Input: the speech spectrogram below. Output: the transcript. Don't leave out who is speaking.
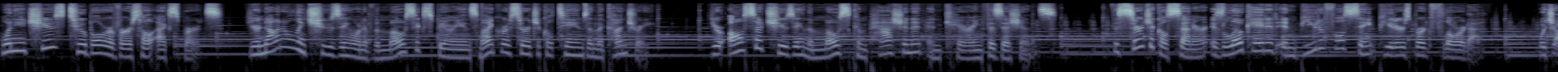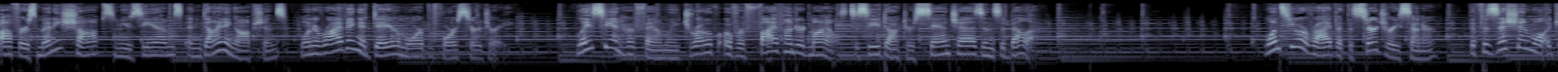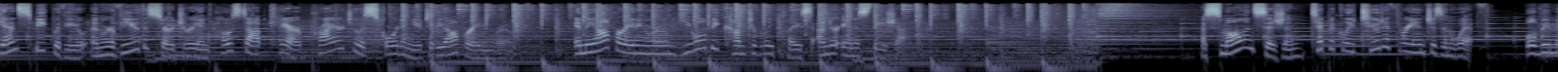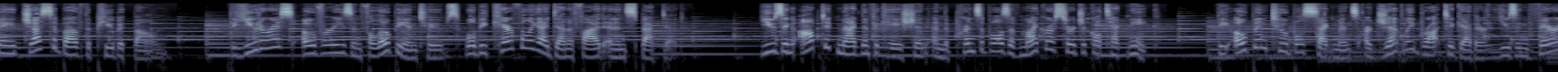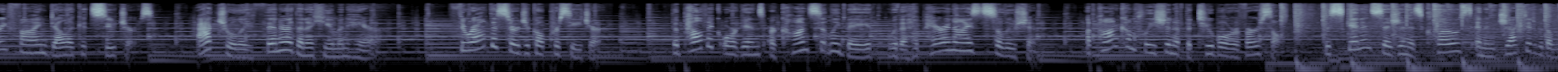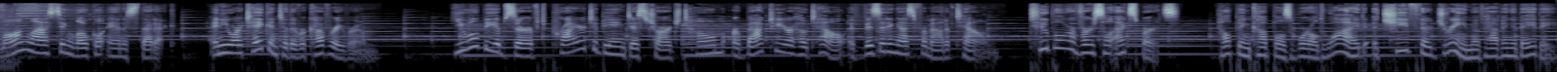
Speaker 1: When you choose tubal reversal experts, you're not only choosing one of the most experienced microsurgical teams in the country, you're also choosing the most compassionate and caring physicians. The Surgical Center is located in beautiful St. Petersburg, Florida, which offers many shops, museums, and dining options when arriving a day or more before surgery. Lacey and her family drove over 500 miles to see Drs. Sanchez and Zabella. Once you arrive at the surgery center, the physician will again speak with you and review the surgery and post op care prior to escorting you to the operating room. In the operating room, you will be comfortably placed under anesthesia a small incision, typically 2 to 3 inches in width, will be made just above the pubic bone. The uterus, ovaries, and fallopian tubes will be carefully identified and inspected. Using optic magnification and the principles of microsurgical technique, the open tubal segments are gently brought together using very fine, delicate sutures, actually thinner than a human hair. Throughout the surgical procedure, the pelvic organs are constantly bathed with a heparinized solution Upon completion of the tubal reversal, the skin incision is closed and injected with a long-lasting local anesthetic, and you are taken to the recovery room. You will be observed prior to being discharged home or back to your hotel if visiting us from out of town. Tubal reversal experts, helping couples worldwide achieve their dream of having a baby.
